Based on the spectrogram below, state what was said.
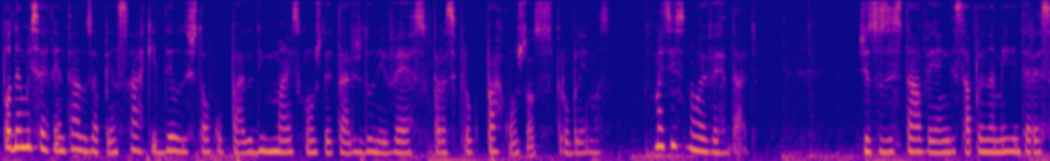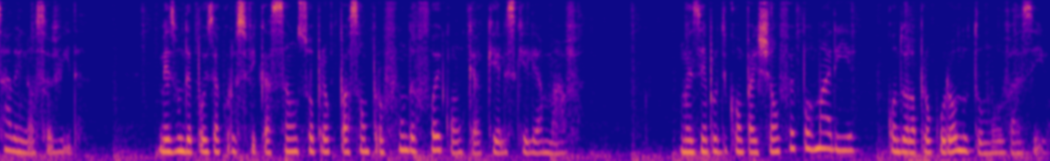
Podemos ser tentados a pensar que Deus está ocupado demais com os detalhes do universo para se preocupar com os nossos problemas. Mas isso não é verdade. Jesus estava e ainda está plenamente interessado em nossa vida. Mesmo depois da crucificação, sua preocupação profunda foi com aqueles que ele amava. Um exemplo de compaixão foi por Maria, quando ela procurou no túmulo vazio.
